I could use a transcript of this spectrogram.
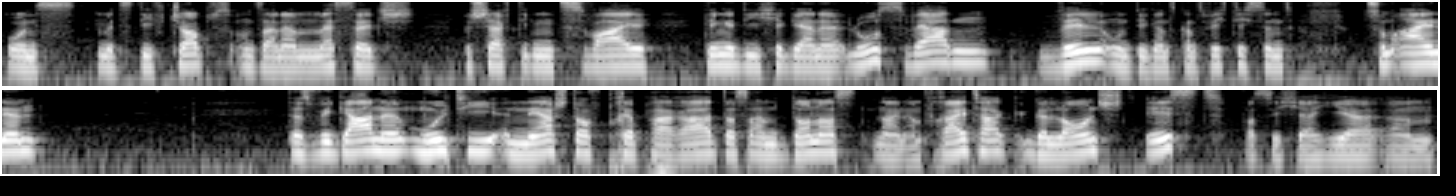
uns mit Steve Jobs und seiner Message beschäftigen, zwei Dinge, die ich hier gerne loswerden will und die ganz, ganz wichtig sind. Zum einen das vegane Multinährstoffpräparat, das am Donnerstag, nein, am Freitag gelauncht ist, was ich ja hier ähm,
